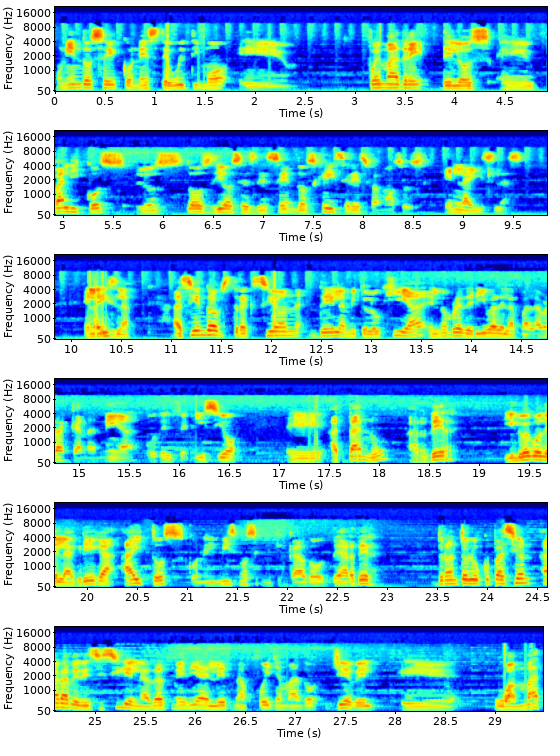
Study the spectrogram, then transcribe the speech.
uniéndose con este último, eh, fue madre de los eh, pálicos, los dos dioses de sendos géiseres famosos en, la islas, en la isla. Haciendo abstracción de la mitología, el nombre deriva de la palabra cananea o del fenicio eh, atanu, arder, y luego de la griega aitos, con el mismo significado de arder. Durante la ocupación árabe de Sicilia en la Edad Media, el Etna fue llamado Jebel Huamat,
